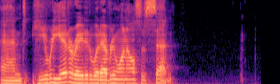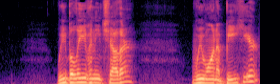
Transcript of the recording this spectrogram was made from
And he reiterated what everyone else has said. We believe in each other we want to be here.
